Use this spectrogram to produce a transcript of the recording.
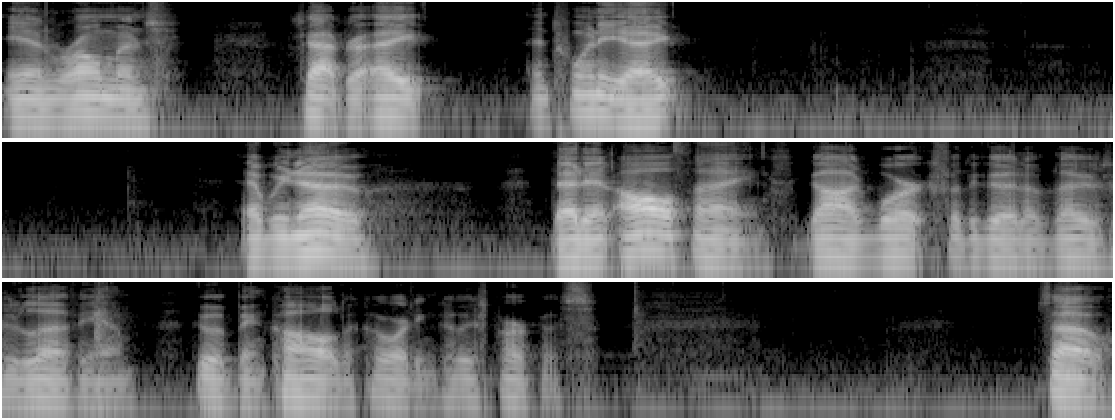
in Romans chapter 8 and 28, and we know that in all things God works for the good of those who love him, who have been called according to his purpose. So,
